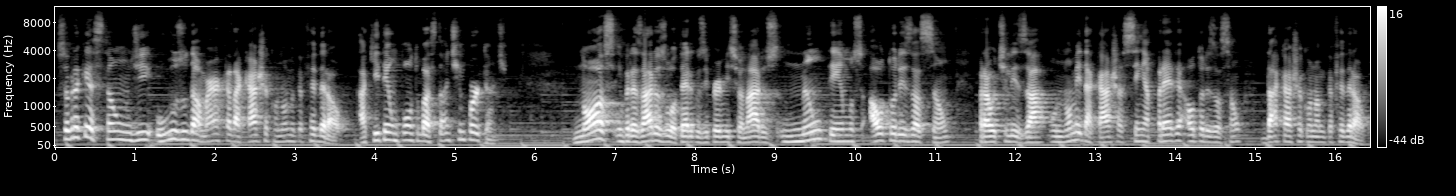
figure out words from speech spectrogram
Sobre a questão de uso da marca da Caixa Econômica Federal, aqui tem um ponto bastante importante. Nós, empresários lotéricos e permissionários, não temos autorização para utilizar o nome da Caixa sem a prévia autorização da Caixa Econômica Federal.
